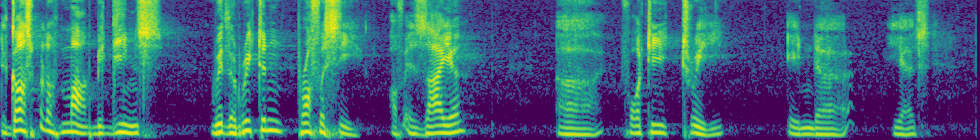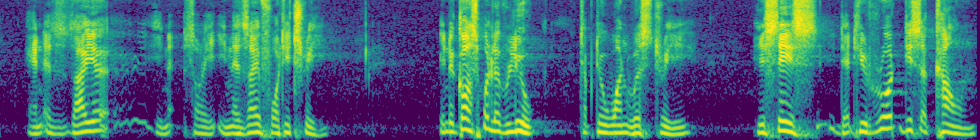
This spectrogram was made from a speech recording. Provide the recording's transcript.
the Gospel of Mark begins with the written prophecy of Isaiah uh, 43 in the, yes, and Isaiah, in, sorry, in Isaiah 43. In the Gospel of Luke, chapter 1, verse 3, he says that he wrote this account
